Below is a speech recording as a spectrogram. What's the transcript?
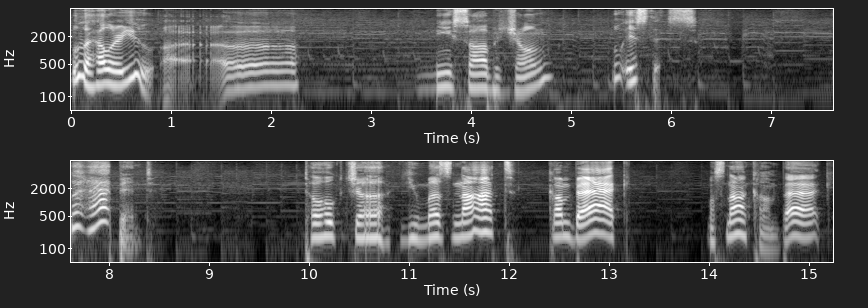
Who the hell are you? Uh. uh Nisab Jung? Who is this? What happened? Dokja, you must not come back. Must not come back.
